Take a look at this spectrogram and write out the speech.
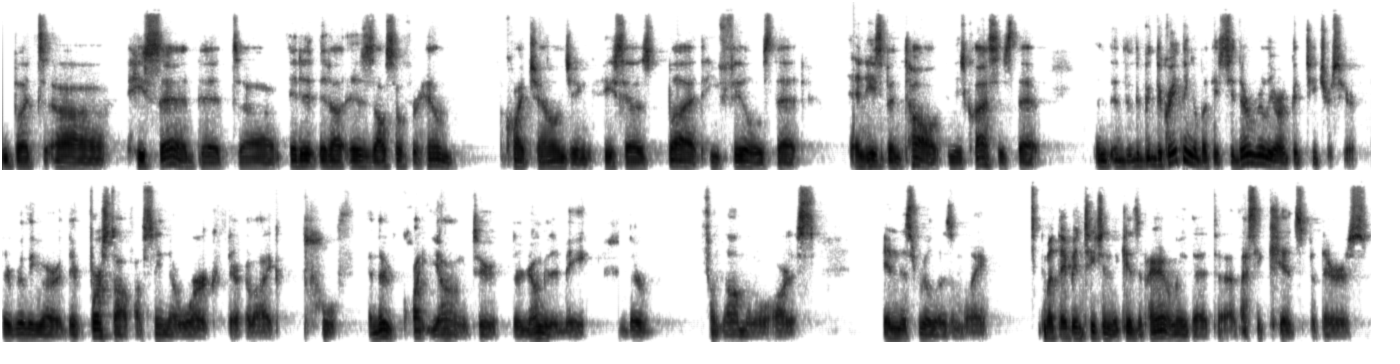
but uh, he said that uh, it, it, it uh, also for him quite challenging. He says, but he feels that, and he's been taught in these classes that. And the, the, the great thing about these, see, there really are good teachers here. There really are. They're first off, I've seen their work. They're like, poof, and they're quite young too. They're younger than me. They're phenomenal artists in this realism way. But they've been teaching the kids apparently that uh, I say kids, but there's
